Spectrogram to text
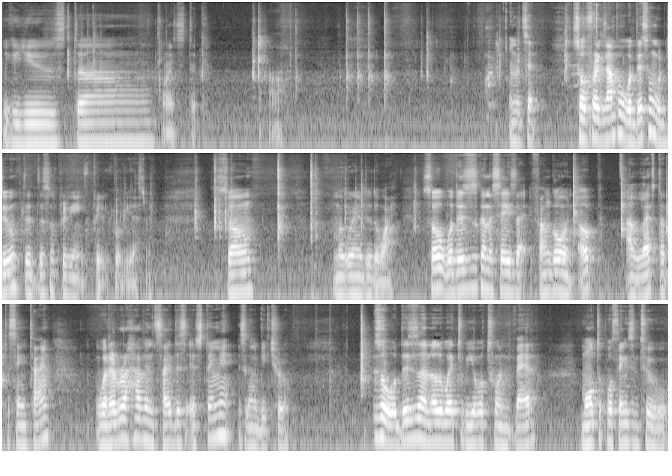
you could use the right stick. Oh. and that's it. So for example what this one would do th this one's pretty pretty cool if you ask me. So we're to do the y. So what this is going to say is that if i'm going up and left at the same time whatever i have inside this if statement is going to be true. So this is another way to be able to embed multiple things into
